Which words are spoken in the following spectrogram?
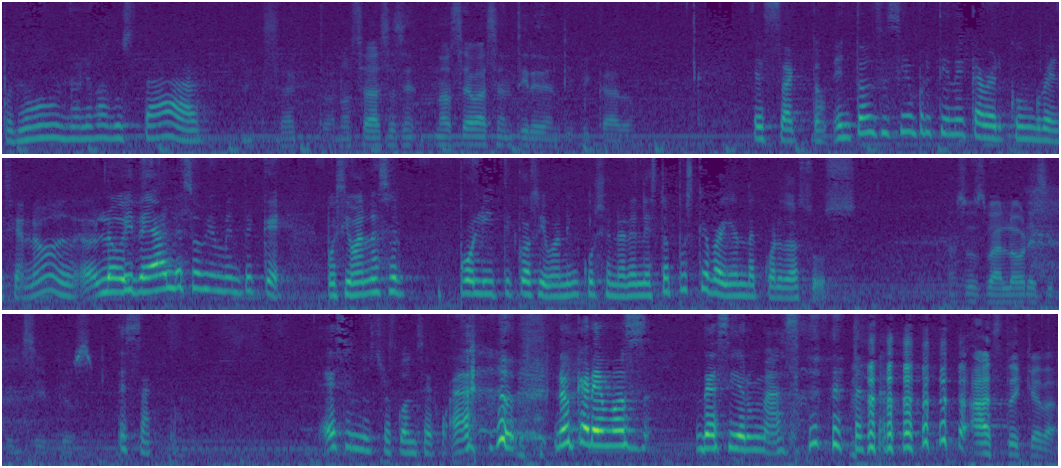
pues no, no le va a gustar. No se, va a, no se va a sentir identificado. Exacto, entonces siempre tiene que haber congruencia, ¿no? Lo ideal es obviamente que, pues si van a ser políticos y van a incursionar en esto, pues que vayan de acuerdo a sus... A sus valores y principios. Exacto. Ese es nuestro consejo. no queremos decir más. Hasta queda.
